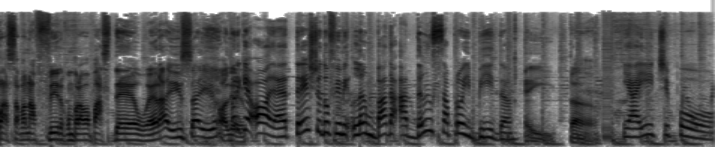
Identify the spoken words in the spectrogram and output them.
passava na feira, comprava pastel. Era isso aí, olha. Porque, olha, é trecho do filme Lambada, a Dança Proibida. Eita. E aí, tipo.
